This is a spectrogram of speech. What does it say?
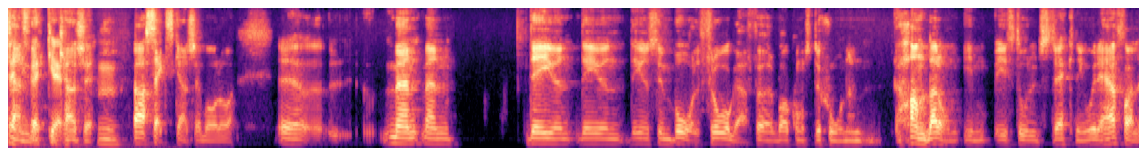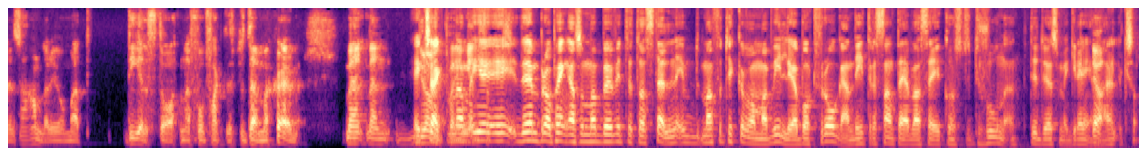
fem veckor kanske. Mm. Ja, sex kanske var då. Eh, men, men det är ju en, det är en, det är en symbolfråga för vad konstitutionen handlar om i, i stor utsträckning. Och i det här fallet så handlar det om att delstaterna får faktiskt bestämma själv. Men, men Exakt, men det är en bra poäng. Alltså man behöver inte ta ställning. Man får tycka vad man vill i abortfrågan. Det intressanta är vad säger konstitutionen. Det är det som är grejen ja. här liksom.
